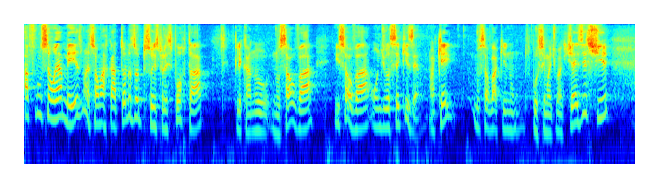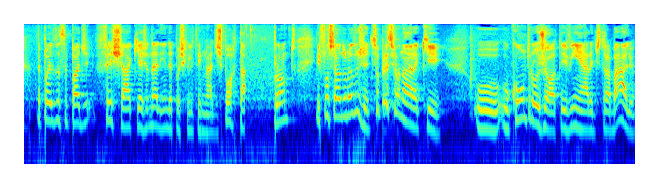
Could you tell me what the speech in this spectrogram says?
A função é a mesma, é só marcar todas as opções para exportar, clicar no, no salvar e salvar onde você quiser, ok? Vou salvar aqui no, por cima de uma que já existia. Depois você pode fechar aqui a janelinha depois que ele terminar de exportar. Pronto. E funciona do mesmo jeito. Se eu pressionar aqui o, o Ctrl J e vir em área de trabalho,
